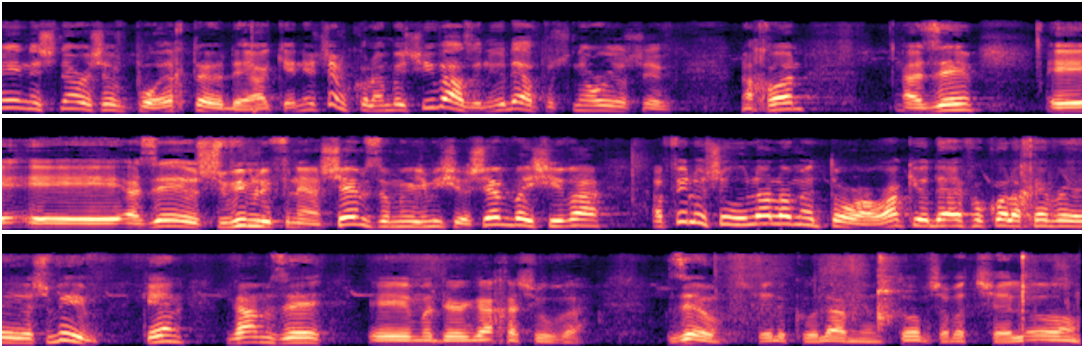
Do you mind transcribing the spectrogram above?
הנה שניאור יושב פה, איך אתה יודע? כי אני יושב כל היום בישיבה אז אני יודע איפה שניאור יושב, נכון? אז זה, אה, אה, אז זה יושבים לפני השם, זאת אומרת מי שיושב בישיבה, אפילו שהוא לא לומד תורה, הוא רק יודע איפה כל החבר'ה יושבים, כן? גם זה מדרגה חשובה. זהו, שיהיה לכולם יום טוב, שבת שלום.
